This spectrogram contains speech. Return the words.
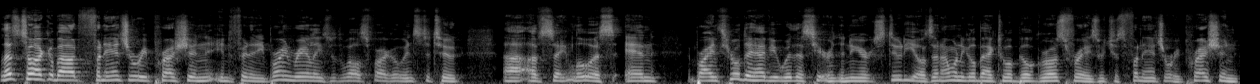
Let's talk about financial repression infinity. Brian Rehlings with Wells Fargo Institute uh, of St. Louis. And Brian, thrilled to have you with us here in the New York studios. And I want to go back to a Bill Gross phrase, which is financial repression,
